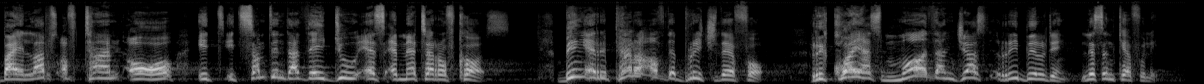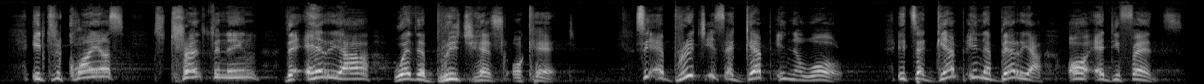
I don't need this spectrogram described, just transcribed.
by lapse of time or it, it's something that they do as a matter of course. Being a repairer of the breach, therefore, requires more than just rebuilding. Listen carefully. It requires strengthening the area where the breach has occurred. See, a breach is a gap in a wall, it's a gap in a barrier or a defense.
